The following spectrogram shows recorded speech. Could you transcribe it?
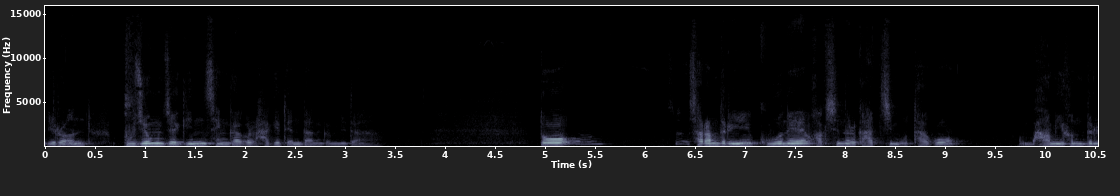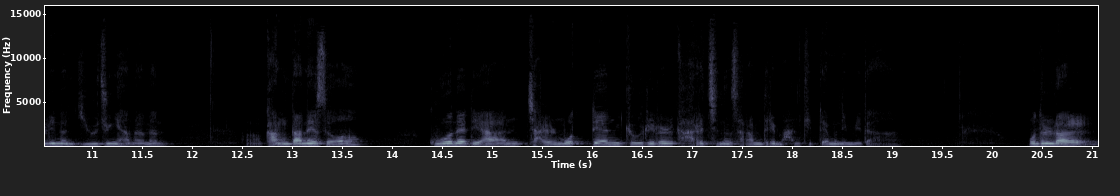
이런 부정적인 생각을 하게 된다는 겁니다. 또 사람들이 구원의 확신을 갖지 못하고 마음이 흔들리는 이유 중에 하나는 어, 강단에서 구원에 대한 잘못된 교리를 가르치는 사람들이 많기 때문입니다. 오늘날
